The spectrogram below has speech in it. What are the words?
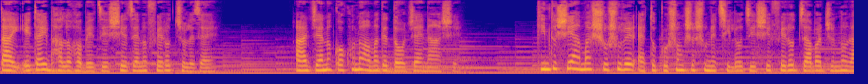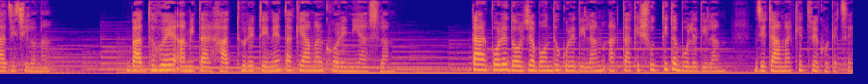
তাই এটাই ভালো হবে যে সে যেন ফেরত চলে যায়। আর যেন কখনো আমাদের দরজায় না আসে। কিন্তু সে আমার শ্বশুরের এত প্রশংসা শুনেছিল যে সে ফেরত যাবার জন্য রাজি ছিল না। বাধ্য হয়ে আমি তার হাত ধরে টেনে তাকে আমার ঘরে নিয়ে আসলাম। তারপরে দরজা বন্ধ করে দিলাম আর তাকে সত্যিটা বলে দিলাম, যেটা আমার ক্ষেত্রে ঘটেছে।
